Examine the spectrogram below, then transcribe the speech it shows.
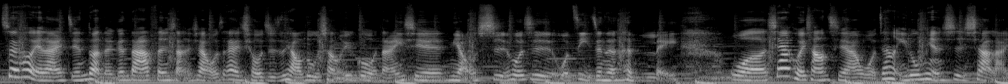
最后也来简短的跟大家分享一下我在求职这条路上遇过哪一些鸟事，或是我自己真的很雷。我现在回想起来，我这样一路面试下来，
